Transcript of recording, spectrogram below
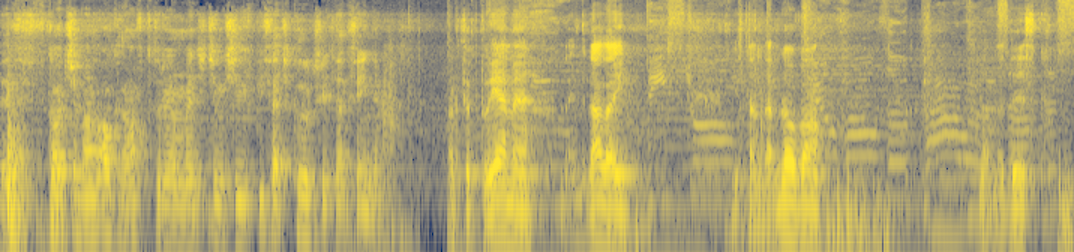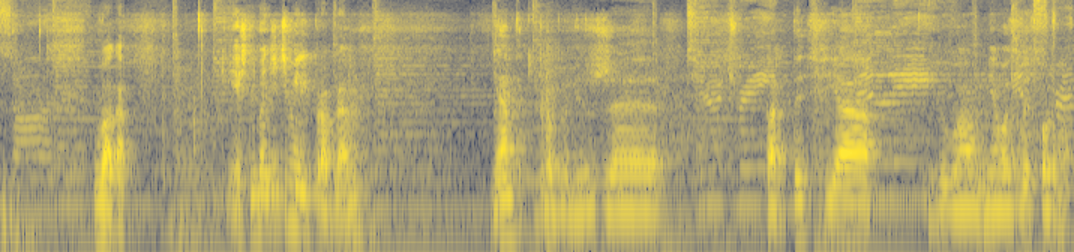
wyskoczy Wam okno, w którym będziecie musieli wpisać klucz licencyjny. Akceptujemy, dajmy dalej. I standardowo. Mamy dysk. Uwaga. Jeśli będziecie mieli problem, miałem taki problem już, że partycja była, miała zły format.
